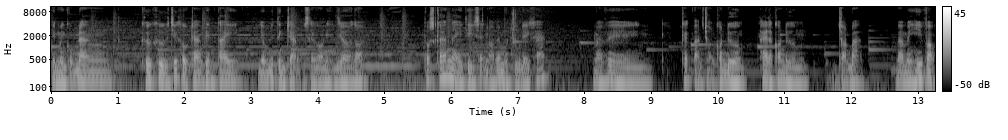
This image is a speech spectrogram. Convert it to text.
thì mình cũng đang khư khư chiếc khẩu trang trên tay giống như tình trạng của Sài Gòn hiện giờ thôi. Postcard này thì sẽ nói về một chủ đề khác nói về cách bạn chọn con đường hay là con đường chọn bạn và mình hy vọng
